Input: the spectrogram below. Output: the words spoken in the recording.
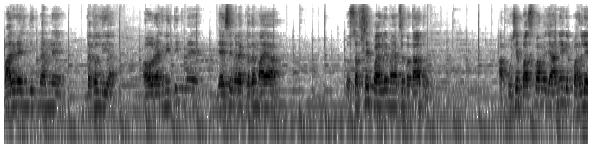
बाहरी राजनीतिक में हमने दखल दिया। और राजनीतिक में जैसे मेरा कदम आया तो सबसे पहले मैं आपसे बता दूँ, आप पूछे बसपा में जाने के पहले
